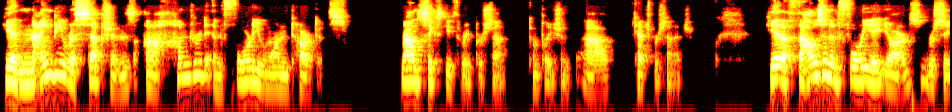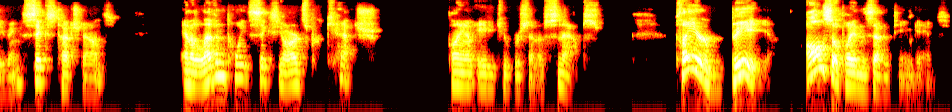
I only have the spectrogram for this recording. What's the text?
He had 90 receptions on 141 targets, around 63% completion uh, catch percentage. He had 1,048 yards receiving, six touchdowns, and 11.6 yards per catch, playing on 82% of snaps. Player B also played in 17 games,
